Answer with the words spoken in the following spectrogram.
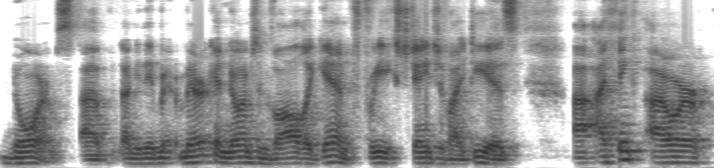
norms. Uh, I mean, the American norms involve, again, free exchange of ideas. Uh, I think our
